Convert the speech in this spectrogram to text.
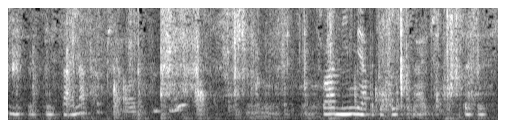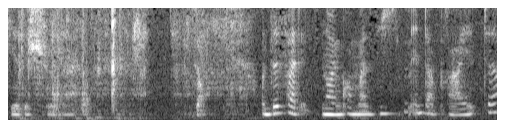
dieses Designerpapier ausgesucht. Und zwar nehmen wir aber die Rückseite. Das ist hier das Schöne. So. Und das hat jetzt 9,7 in der Breite.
